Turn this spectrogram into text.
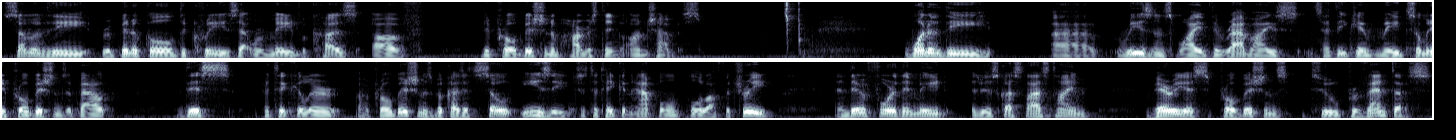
some of the rabbinical decrees that were made because of the prohibition of harvesting on Shabbos. One of the uh, reasons why the rabbis, tzaddikim, made so many prohibitions about this particular uh, prohibition is because it's so easy just to take an apple and pull it off a tree, and therefore they made, as we discussed last time, various prohibitions to prevent us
